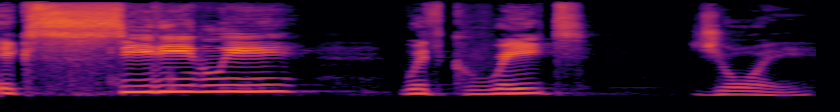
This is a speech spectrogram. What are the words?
exceedingly with great joy.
